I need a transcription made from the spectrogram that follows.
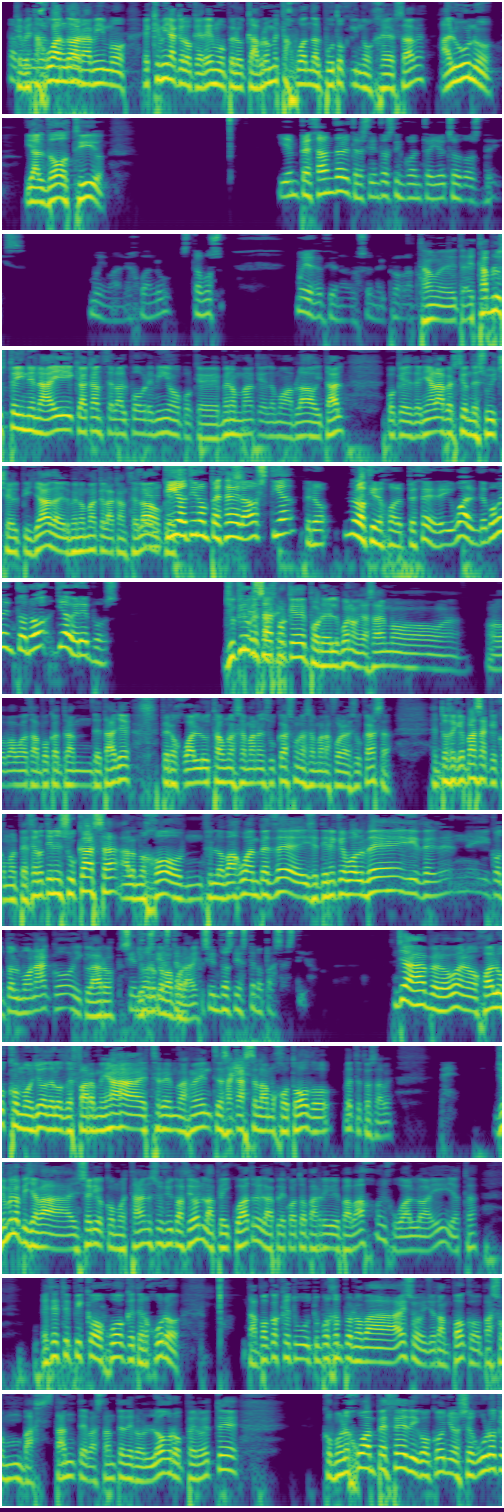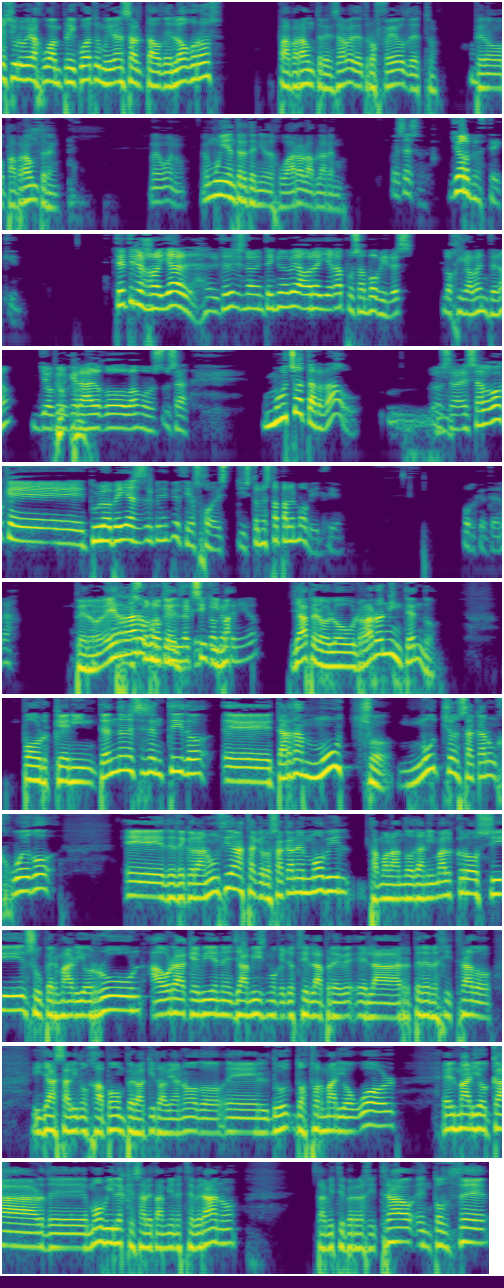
Está Que me está jugando ahora mismo. Es que mira que lo queremos, pero el cabrón me está jugando al puto Kingdom Hearts, ¿sabes? Al 1 y al 2, tío. Y empezando el 358 Dos Days. Muy mal, ¿eh, Juanlu? Estamos muy decepcionados en el programa. Está, está Bluesteinen ahí, que ha cancelado el pobre mío, porque menos mal que le hemos hablado y tal. Porque tenía la versión de Switch el pillada y menos mal que la ha cancelado. el que- tío tiene un PC de la hostia, pero no lo quiere jugar en PC. Igual, de momento no, ya veremos. Yo creo que Esa sabes por qué, por el, bueno, ya sabemos, no vamos tampoco a entrar en detalle, pero Juan Lu está una semana en su casa, una semana fuera de su casa. Entonces, ¿qué pasa? Que como el PC lo tiene en su casa, a lo mejor lo va a jugar en PC y se tiene que volver y dice, y con todo el Monaco, y claro, Si yo creo que va por ahí. lo- si en dos días te lo pasas, tío. Ya, pero bueno, Juan Lu es como yo, de los de farmear extremadamente, sacárselo a lo mejor todo, vete tú a saber. Yo me lo pillaba, en serio, como está en su situación, la Play 4 y la Play 4 para arriba y para abajo y jugarlo ahí y ya está. Este típico juego que te lo juro, tampoco es que tú, tú por ejemplo, no vas a eso, yo tampoco, paso bastante, bastante de los logros, pero este, como lo he jugado en PC, digo, coño, seguro que si lo hubiera jugado en Play 4 me hubieran saltado de logros para parar un tren, ¿sabes? De trofeos de esto. Pero para parar un tren. Pero bueno, es muy entretenido de jugar, ahora lo hablaremos. Pues eso, Your Breathtaking. Tetris Royal, el Tetris 99 ahora llega pues a móviles, lógicamente, ¿no? Yo creo que era algo, vamos, o sea, mucho ha tardado. O sea, es algo que tú lo veías desde el principio y decías, joder, esto no está para el móvil, tío. Porque tela. Pero es raro porque... que el éxito que ha tenido. Ya, pero lo raro es Nintendo. Porque Nintendo en ese sentido eh, tarda mucho, mucho en sacar un juego eh, desde que lo anuncian hasta que lo sacan en móvil. Estamos hablando de Animal Crossing, Super Mario Run, ahora que viene ya mismo, que yo estoy en la, pre, pre-registrado y ya ha salido en Japón, pero aquí todavía no, el Do- Doctor Mario World, el Mario Kart de móviles que sale también este verano. También estoy pre-registrado. Entonces,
